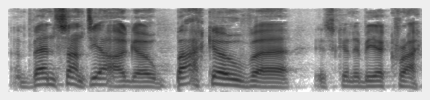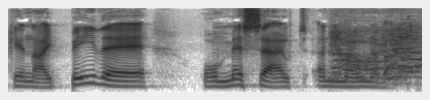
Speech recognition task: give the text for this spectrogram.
and Ben Santiago back over. It's going to be a cracking night. Be there or miss out and moan about it.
